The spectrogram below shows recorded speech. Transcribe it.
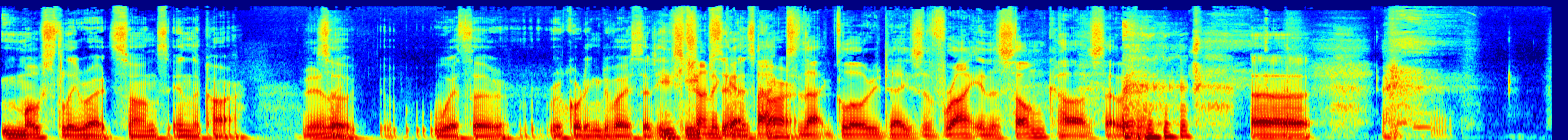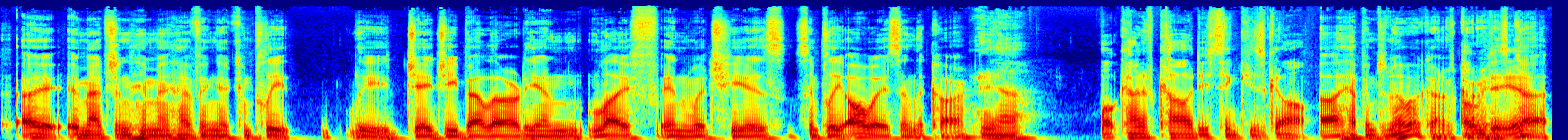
mostly writes songs in the car. Really? So, with a recording device that he he's keeps trying to in get his back car. to that glory days of writing the song cars, though. Isn't? Uh, I imagine him having a completely J.G. Ballardian life in which he is simply always in the car. yeah. What kind of car do you think he's got? I happen to know what kind of car Oh, he's you? got.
